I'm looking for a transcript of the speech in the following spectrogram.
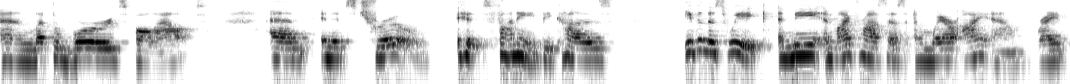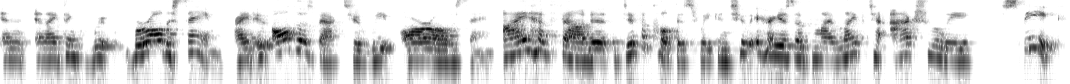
And let the words fall out. And and it's true. It's funny because even this week and me and my process and where i am right? And and i think we're, we're all the same right? It all goes back to we are all the same. I have found it difficult this week in two areas of my life to actually speak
